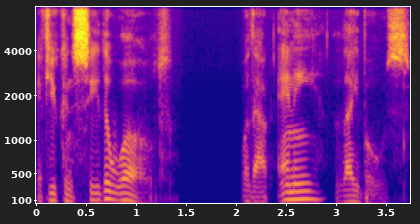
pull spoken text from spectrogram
if you can see the world without any labels.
